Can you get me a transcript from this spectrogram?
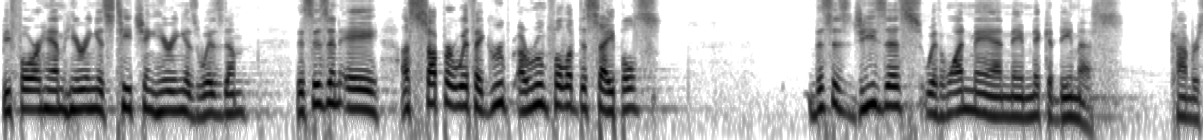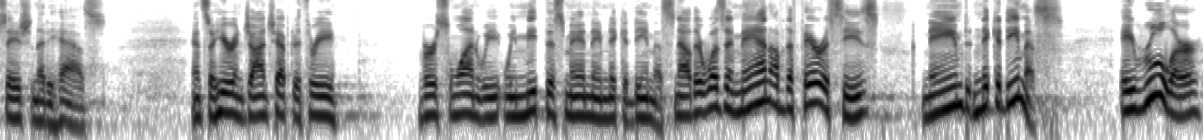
before him, hearing his teaching, hearing his wisdom. This isn't a, a supper with a group, a room full of disciples. This is Jesus with one man named Nicodemus, conversation that he has. And so here in John chapter 3, verse 1, we, we meet this man named Nicodemus. Now, there was a man of the Pharisees named Nicodemus, a ruler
